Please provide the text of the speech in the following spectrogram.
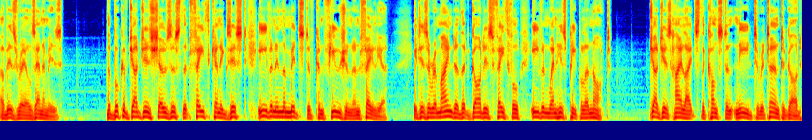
of Israel's enemies. The book of Judges shows us that faith can exist even in the midst of confusion and failure. It is a reminder that God is faithful even when his people are not. Judges highlights the constant need to return to God,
